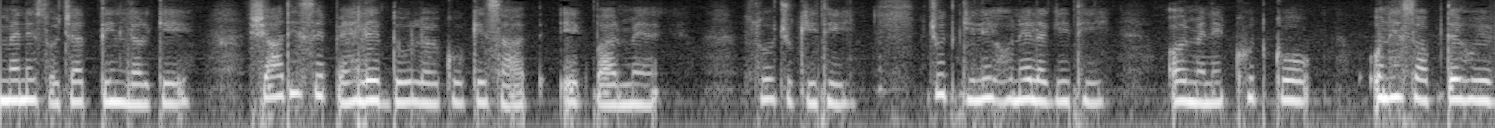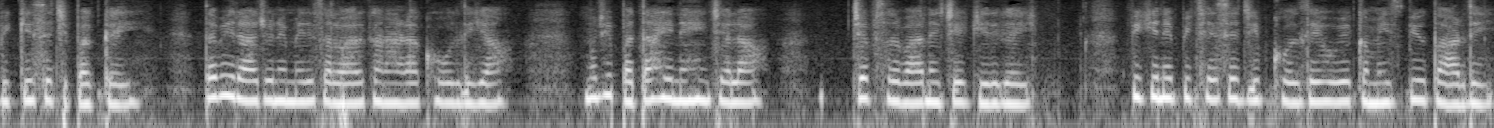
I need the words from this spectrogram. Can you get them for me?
मैंने सोचा तीन लड़के, शादी से पहले दो लड़कों के साथ एक बार मैं सो चुकी थी। चुत गिली होने लगी थी और मैंने खुद को उन्हें सौंपते हुए विक्की से चिपक गई। तभी राजू ने मेरी सलवार का नाड़ा खोल दिया मुझे पता ही नहीं चला जब सलवार नीचे गिर गई। विकी ने पीछे से जीप खोलते हुए कमीज भी उतार दी।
